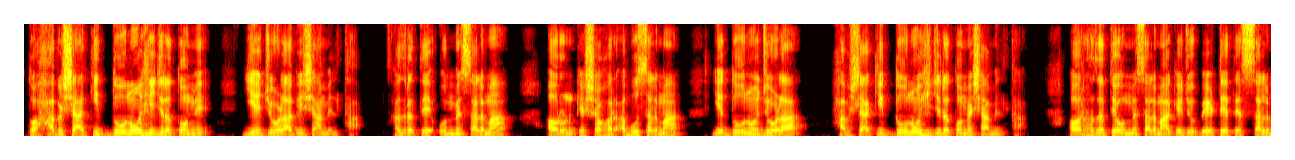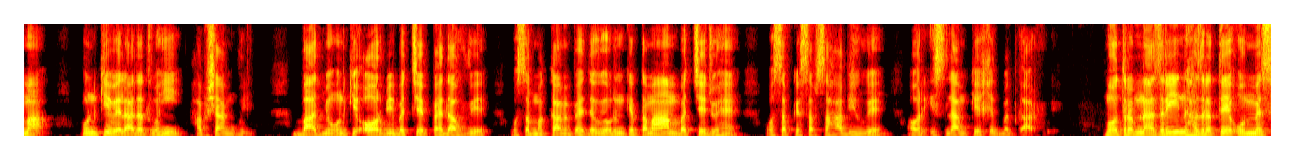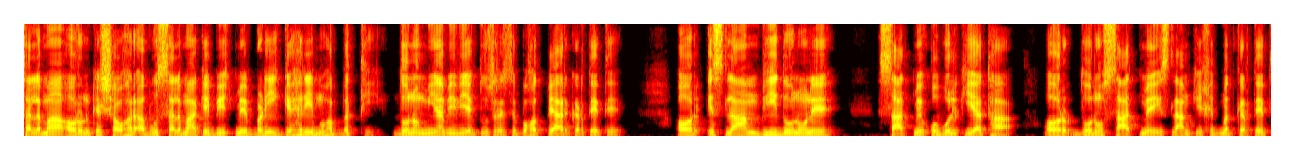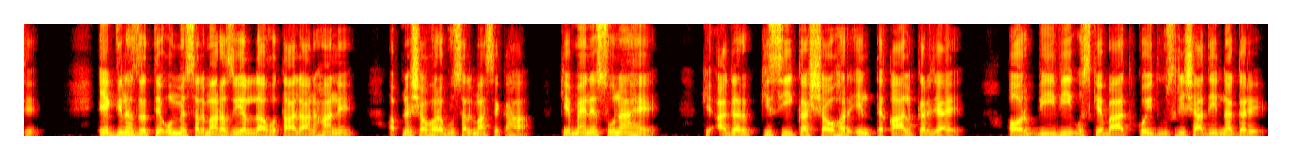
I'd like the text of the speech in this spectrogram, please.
तो हबशा की दोनों हिजरतों में ये जोड़ा भी शामिल था। हज़रत उम सलमा और उनके शोहर अबू सलमा, ये दोनों जोड़ा हबशा की दोनों हिजरतों में शामिल था। और हज़रत उम सलमा के जो बेटे थे सलमा, उनकी विलादत वहीं हबशा में हुई। बाद में उनके और भी बच्चे पैदा हुए, वो सब मक्का में पैदा हुए और उनके तमाम बच्चे जो हैं, वो सब के सब सहाबी हुए और इस्लाम के खिदमतगार हुए। मोहतरम नाजरीन, हज़रत उम सलमा और उनके शौहर अबू सलमा के बीच में बड़ी गहरी मोहब्बत थी। दोनों मियाँ बीवी एक दूसरे से बहुत प्यार करते थे। और इस्लाम भी दोनों ने साथ में कबूल किया था और दोनों साथ में इस्लाम की खिदमत करते थे। एक दिन हज़रत उम सलमा रज़ी अल्लाह तहा ने अपने शौहर अबू सलमा से कहा कि मैंने सुना है कि अगर किसी का शौहर इंतकाल कर जाए और बीवी उसके बाद कोई दूसरी शादी न करे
